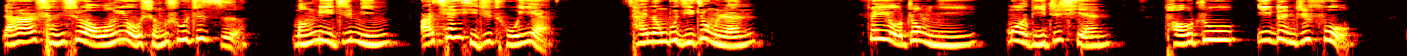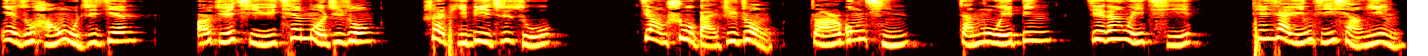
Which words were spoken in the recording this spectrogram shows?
然而陈涉王有绳书之子，蒙利之民，而迁徙之徒也，才能不及众人。非有仲尼、莫迪之贤，陶朱、伊顿之富，蹑足行伍之间，而崛起于阡陌之中，率疲弊之卒，将数百之众，转而攻秦，斩木为兵，揭竿为旗，天下云集响应，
